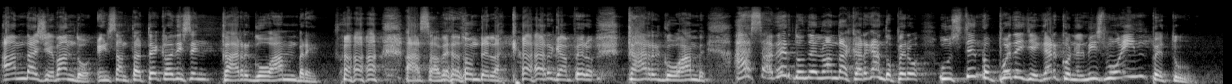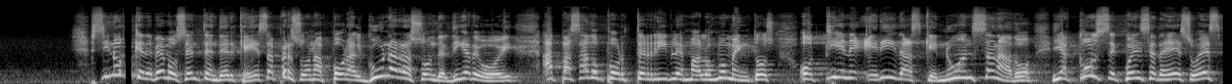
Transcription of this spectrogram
anda llevando, en Santa Tecla dicen cargo hambre, a saber dónde la cargan, pero cargo hambre, a saber dónde lo anda cargando, pero usted no puede llegar con el mismo ímpetu. sino que debemos entender que esa persona por alguna razón del día de hoy ha pasado por terribles malos momentos o tiene heridas que no han sanado y a consecuencia de eso es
